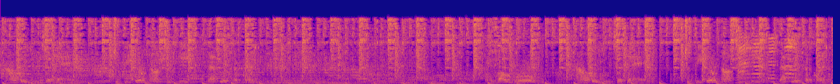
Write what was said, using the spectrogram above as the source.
How? To be or not to be, that is the question. How are you today? To be or not to be, that is the question.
